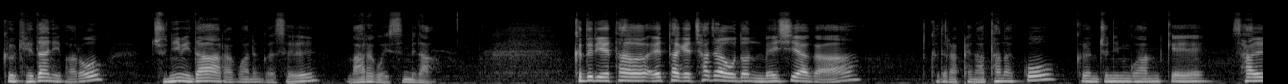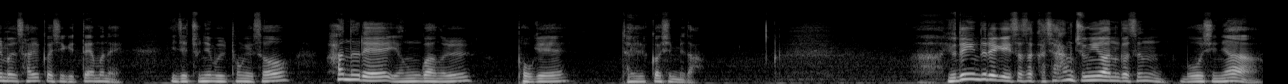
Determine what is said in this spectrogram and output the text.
그 계단이 바로 주님이다라고 하는 것을 말하고 있습니다. 그들이 애타, 애타 게 찾아오던 메시아가 그들 앞에 나타났고 그런 주님과 함께 삶을 살 것이기 때문에 이제 주님을 통해서 하늘의 영광을 보게 될 것입니다. 유대인들에게 있어서 가장 중요한 것은 무엇이냐?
